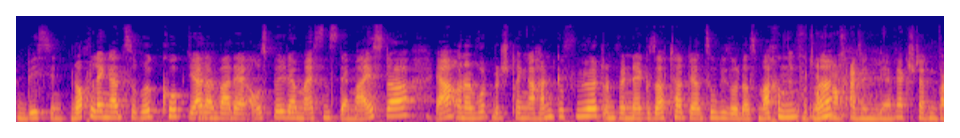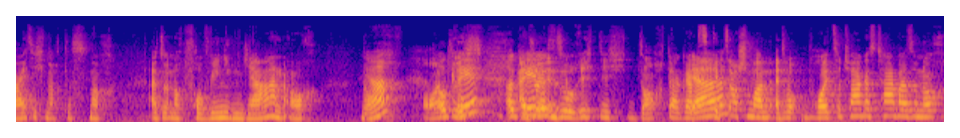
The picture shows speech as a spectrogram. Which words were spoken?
ein bisschen noch länger zurückguckt, ja, ja, dann war der Ausbilder meistens der Meister, ja, und dann wurde mit strenger Hand geführt und wenn der gesagt hat, der Azubi soll das machen. Ne? Noch, also in den Lehrwerkstätten weiß ich noch, dass noch, also noch vor wenigen Jahren auch noch ja? Ordentlich. Okay, okay, also in so richtig, doch, da ja. gibt es auch schon mal, also heutzutage ist teilweise noch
